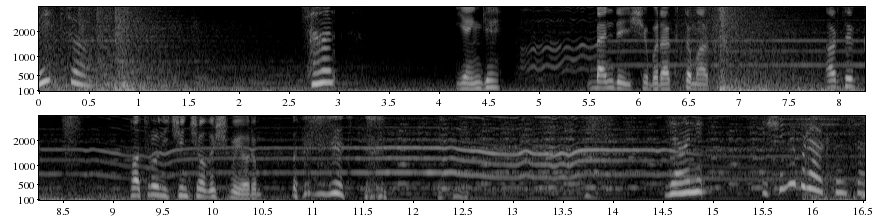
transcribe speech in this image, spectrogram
Bittu. Sen yenge, ben de işi bıraktım artık. Artık patron için çalışmıyorum. yani işi mi bıraktın sen?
